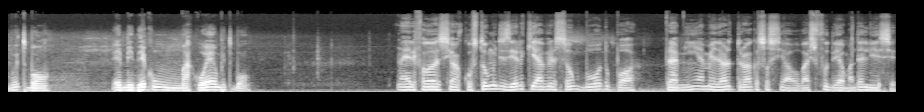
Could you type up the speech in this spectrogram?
Muito bom. MD com maconha é muito bom. Aí ele falou assim, ó, costumo dizer que é a versão boa do pó. Pra mim é a melhor droga social, vai se fuder, é uma delícia.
